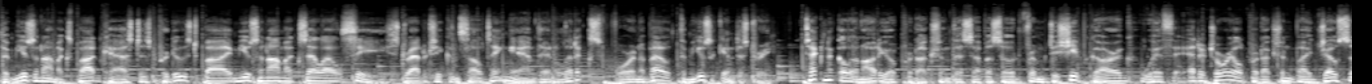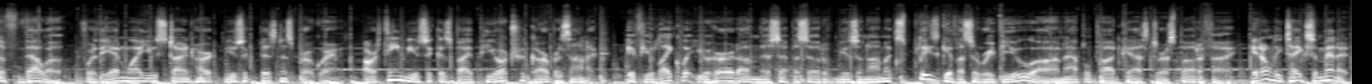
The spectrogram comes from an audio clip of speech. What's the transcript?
The Musonomics podcast is produced by Musonomics LLC, strategy consulting and analytics for and about the music industry. Technical and audio production this episode from Deship Garg with editorial production by Joseph Vella for the NYU Steinhardt Music Business Program. Our theme music is by Piotr Garbazanik. If you like what you heard on this episode of Musonomics, please give us a review on Apple Podcasts or Spotify. It only takes a minute,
